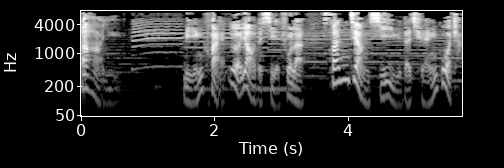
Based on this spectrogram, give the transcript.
大语，明快扼要的写出了三降习语的全过程。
